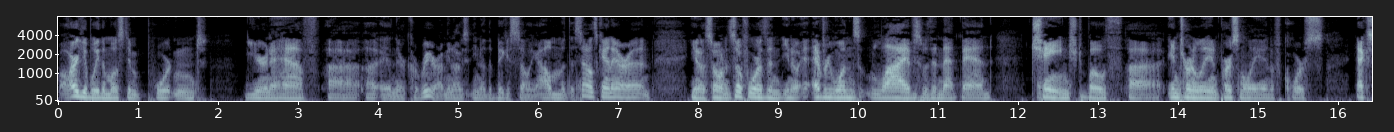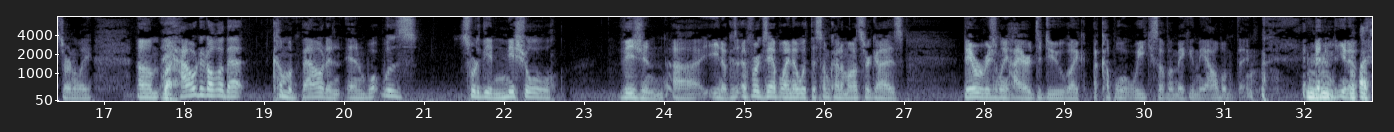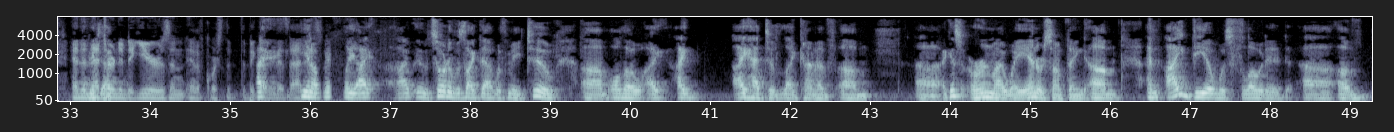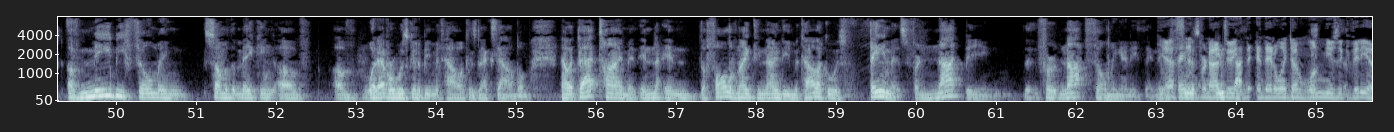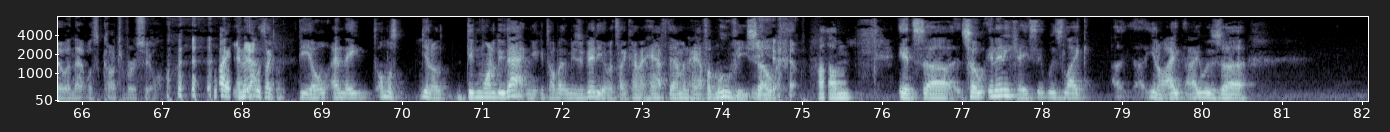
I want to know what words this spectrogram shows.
arguably the most important year and a half uh, uh, in their career. I mean, I was you know the biggest selling album of the SoundScan era, and you know, so on and so forth. And, you know, everyone's lives within that band changed both uh, internally and personally, and of course, externally. Um, right. How did all of that come about, and, and what was sort of the initial vision? Uh, you know, because, uh, for example, I know with the Some Kind of Monster guys, they were originally hired to do like a couple of weeks of a making the album thing. Mm-hmm. and, you know, right. and then exactly. that turned into years, and, and of course the, the big thing that that you is. know, initially I, I it sort of was like that with me too. Um, although I, I, I had to like kind of, um, uh, I guess earn my way in or something. Um, an idea was floated uh, of of maybe filming some of the making of of whatever was going to be Metallica's next album. Now, at that time, in, in, in the fall of 1990, Metallica was famous for not being for not filming anything. They yes, and for not doing, that. and they'd only done one music video, and that was controversial. right, and yeah. that was like a deal, and they almost, you know, didn't want to do that. And you can tell by the music video, it's like kind of half them and half a movie. So, yeah. um, it's uh, so in any case, it was like, uh, you know, I I was. Uh,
